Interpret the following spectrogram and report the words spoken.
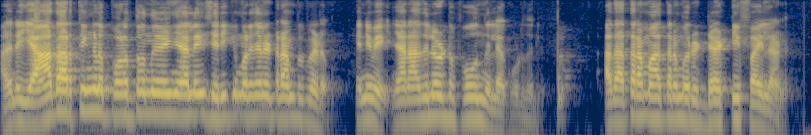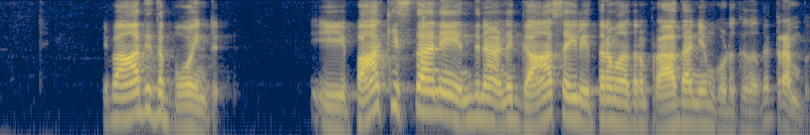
അതിന്റെ യാഥാർത്ഥ്യങ്ങൾ പുറത്തു വന്നു കഴിഞ്ഞാൽ ശരിക്കും പറഞ്ഞാൽ ട്രംപ് പെടും. എനിവേ ഞാൻ അതിലോട്ട് പോകുന്നില്ല കൂടുതൽ. അത് അത്രമാത്രം ഒരു ഡർട്ടി ഫയലാണ് ഇപ്പൊ ആദ്യത്തെ പോയിന്റ് ഈ പാകിസ്ഥാനെ എന്തിനാണ് ഗാസയിൽ ഇത്രമാത്രം പ്രാധാന്യം കൊടുക്കുന്നത് ട്രംപ്?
